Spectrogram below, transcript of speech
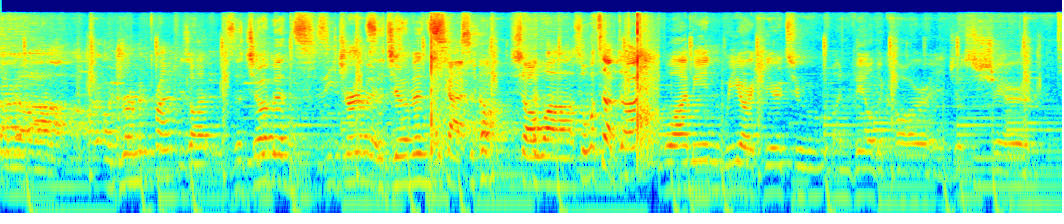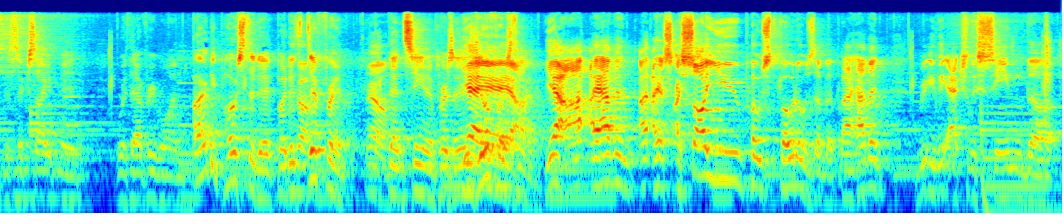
Our, uh, our, our German friend. He's on, the Germans. The Germans. The Germans. Okay. So, So, uh, so what's up, Doc? well, I mean, we are here to unveil the car and just share this excitement with everyone. I already posted it, but it's Yeah. different Yeah. than seeing it in person. Yeah, your yeah, first yeah. time. Yeah, I, I haven't. I, I I saw you post photos of it, but I haven't really actually seen the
